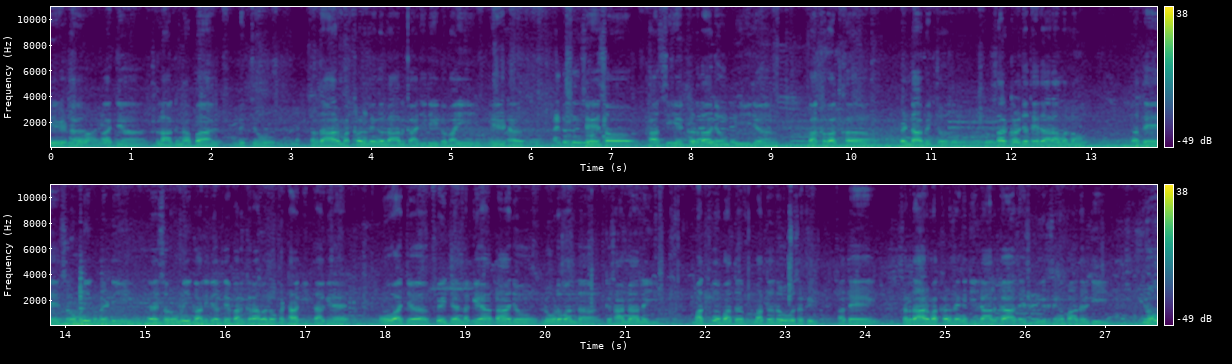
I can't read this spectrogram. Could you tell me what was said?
ਹੇਠ ਅੱਜ ਬਲਾਕ ਨਾਭਾ ਵਿੱਚੋਂ ਸਰਦਾਰ ਮੱਖਣ ਸਿੰਘ ਲਾਲਕਾ ਜੀ ਦੀ ਅਗਵਾਈ ਹੇਠ 688 ਏਕੜ ਦਾ ਜੋ ਬੀਜ ਵੱਖ-ਵੱਖ ਪਿੰਡਾਂ ਵਿੱਚੋਂ ਸਰਕਲ ਜਥੇਦਾਰਾਂ ਵੱਲੋਂ ਅਤੇ ਸ਼੍ਰੋਮਣੀ ਕਮੇਟੀ ਸ਼੍ਰੋਮਣੀ ਅਕਾਲੀ ਦਲ ਦੇ ਵਰਕਰਾਂ ਵੱਲੋਂ ਇਕੱਠਾ ਕੀਤਾ ਗਿਆ ਹੈ। ਉਹ ਅੱਜ ਭੇਜਣ ਲੱਗਿਆ ਤਾਂ ਜੋ ਲੋੜਵੰਦ ਕਿਸਾਨਾਂ ਲਈ ਵੱਧ ਤੋਂ ਵੱਧ ਮਦਦ ਹੋ ਸਕੇ। ਅਤੇ ਸਰਦਾਰ ਮੱਖਣ ਸਿੰਘ ਜੀ ਲਾਲਕਾ ਅਤੇ ਸੁਖਬੀਰ ਸਿੰਘ ਬਾਦਲ ਜੀ ਜੋ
